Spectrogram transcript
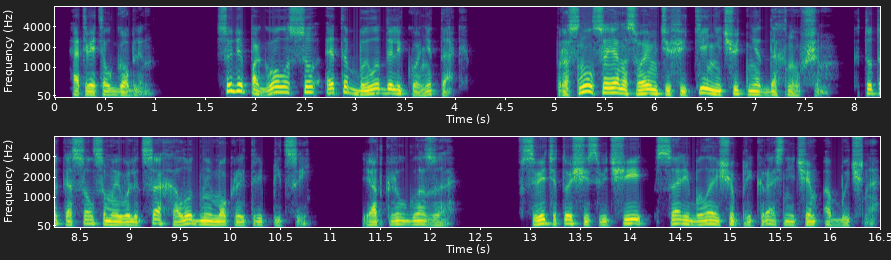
— ответил Гоблин. Судя по голосу, это было далеко не так. Проснулся я на своем тюфике, ничуть не отдохнувшим. Кто-то касался моего лица холодной мокрой тряпицей. Я открыл глаза. В свете тощей свечи Сари была еще прекраснее, чем обычно.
